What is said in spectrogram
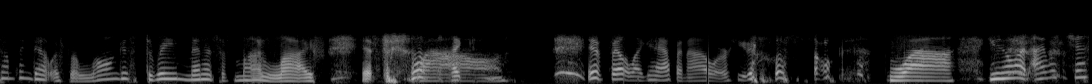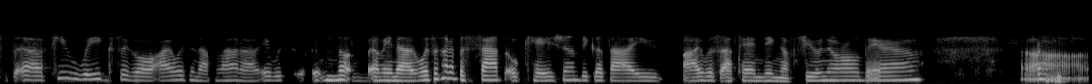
something. That was the longest three minutes of my life. It felt like wow it felt like half an hour, you know. So Wow. You know what? I was just a few weeks ago. I was in Atlanta. It was uh, not. I mean, uh, it was a kind of a sad occasion because I I was attending a funeral there. Uh,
